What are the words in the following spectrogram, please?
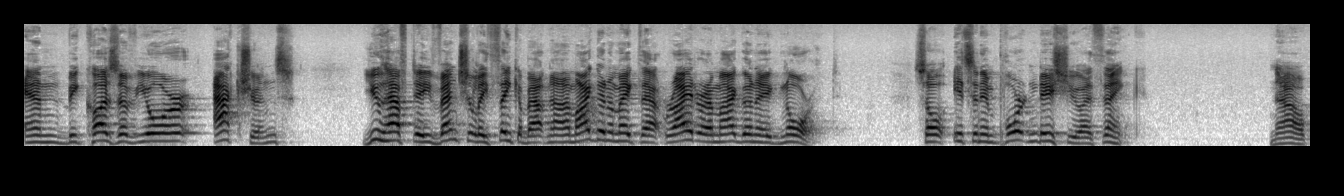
and because of your actions, you have to eventually think about now, am I going to make that right or am I going to ignore it? So it's an important issue, I think. Now,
